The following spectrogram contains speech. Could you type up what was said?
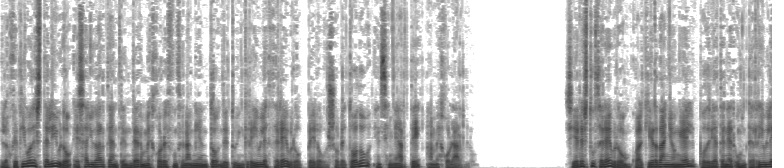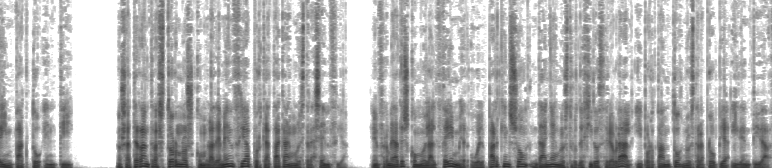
El objetivo de este libro es ayudarte a entender mejor el funcionamiento de tu increíble cerebro, pero sobre todo enseñarte a mejorarlo. Si eres tu cerebro, cualquier daño en él podría tener un terrible impacto en ti. Nos aterran trastornos como la demencia porque atacan nuestra esencia. Enfermedades como el Alzheimer o el Parkinson dañan nuestro tejido cerebral y por tanto nuestra propia identidad.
